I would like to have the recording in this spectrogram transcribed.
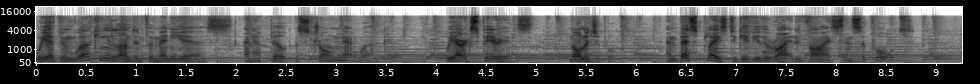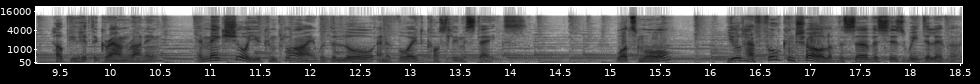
We have been working in London for many years and have built a strong network. We are experienced, knowledgeable and best placed to give you the right advice and support, help you hit the ground running and make sure you comply with the law and avoid costly mistakes. What's more, you'll have full control of the services we deliver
